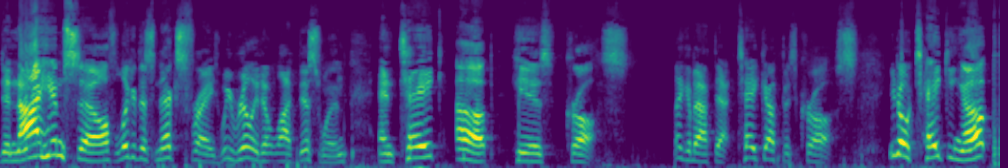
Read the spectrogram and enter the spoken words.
deny himself. Look at this next phrase. We really don't like this one. And take up his cross. Think about that. Take up his cross. You know, taking up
